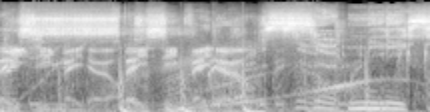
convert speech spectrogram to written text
Space Invaders. Space Invaders. The Mix.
